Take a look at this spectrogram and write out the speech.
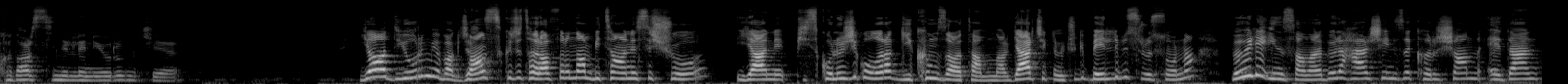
O kadar sinirleniyorum ki. Ya diyorum ya bak can sıkıcı taraflarından bir tanesi şu. Yani psikolojik olarak yıkım zaten bunlar. Gerçekten. Çünkü belli bir süre sonra böyle insanlar böyle her şeyinize karışan, eden,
